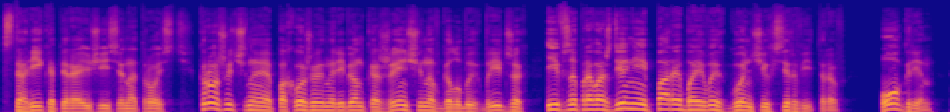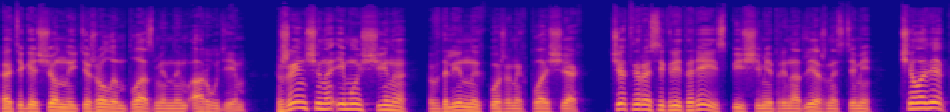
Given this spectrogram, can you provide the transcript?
старик, опирающийся на трость, крошечная, похожая на ребенка женщина в голубых бриджах и в сопровождении пары боевых гончих сервиторов, Огрин, отягощенный тяжелым плазменным орудием, Женщина и мужчина в длинных кожаных плащах, четверо секретарей с пищими принадлежностями, человек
